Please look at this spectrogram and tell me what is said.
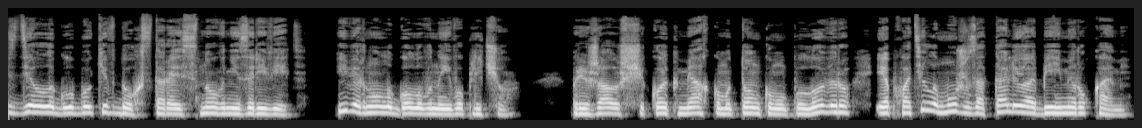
сделала глубокий вдох, стараясь снова не зареветь, и вернула голову на его плечо. Прижала щекой к мягкому тонкому пуловеру и обхватила мужа за талию обеими руками.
